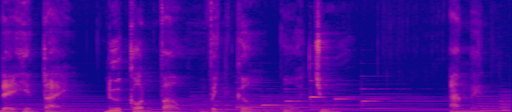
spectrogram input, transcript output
để hiện tại đưa con vào vĩnh cửu của chúa. Amen.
